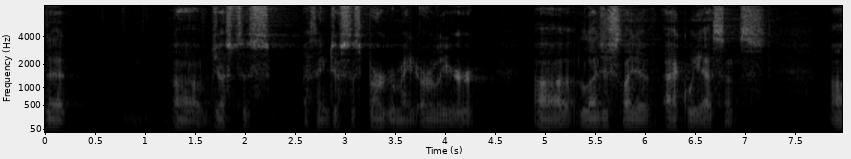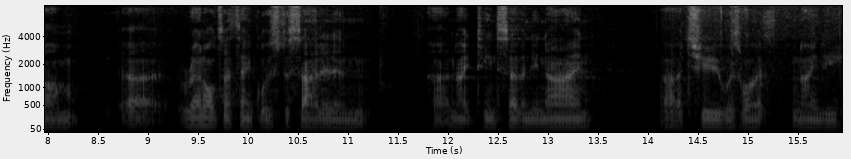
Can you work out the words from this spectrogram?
that uh, Justice, I think Justice Berger made earlier, uh, legislative acquiescence? Um, uh, Reynolds, I think, was decided in uh, 1979. Uh, Tew was what, 90,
